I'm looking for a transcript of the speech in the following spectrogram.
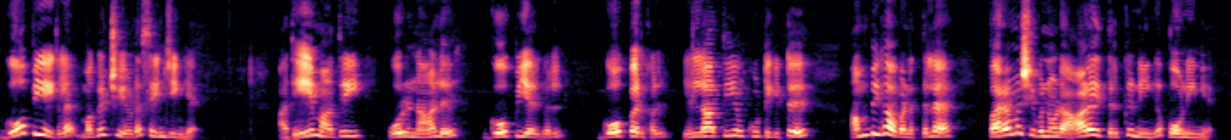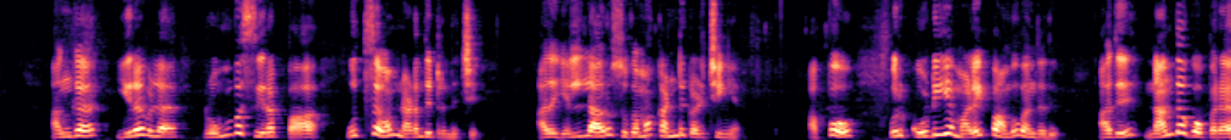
கோபியைகளை மகிழ்ச்சியோடு செஞ்சீங்க. அதே மாதிரி ஒரு நாள் கோபியர்கள் கோப்பர்கள் எல்லாத்தையும் கூட்டிக்கிட்டு அம்பிகாவனத்தில் பரமசிவனோட ஆலயத்திற்கு நீங்கள் போனீங்க. அங்கே இரவில் ரொம்ப சிறப்பாக உற்சவம் நடந்துட்டு இருந்துச்சு அதை எல்லாரும் சுகமாக கண்டு கழிச்சிங்க. அப்போது ஒரு கொடிய மலைப்பாம்பு வந்தது. அது நந்தகோபரை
